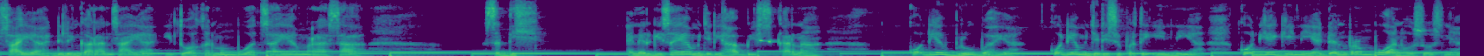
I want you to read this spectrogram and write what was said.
saya, di lingkaran saya, itu akan membuat saya merasa sedih energi saya menjadi habis karena kok dia berubah ya? Kok dia menjadi seperti ini ya? Kok dia gini ya? Dan perempuan khususnya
